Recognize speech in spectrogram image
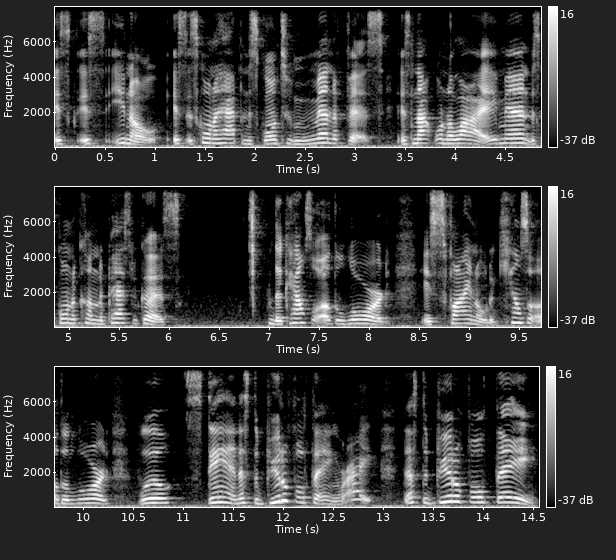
it's, it's you know, it's, it's going to happen. It's going to manifest. It's not going to lie. Amen. It's going to come to pass because the counsel of the Lord is final. The counsel of the Lord will stand. That's the beautiful thing, right? That's the beautiful thing.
